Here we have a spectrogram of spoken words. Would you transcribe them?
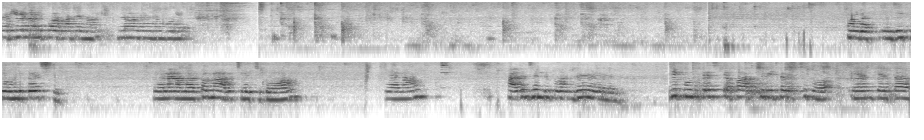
பெரிய வெங்காயம் போட மாட்டேன் நான் சின்ன வெங்காயம் தான் போடுவேன். அந்த இஞ்சி பூண்டு பேஸ்ட் ஏன்னா நம்ம எப்பவுமே அரைச்சி வச்சுக்குவோம். ஏன்னா அரிஜென்ட்டுக்கு வந்து இஞ்சி பூண்டு பேஸ்ட் எப்போ அரைச்சி வீட்டில் வச்சுக்குவோம். ஏன்னு கேட்டால்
